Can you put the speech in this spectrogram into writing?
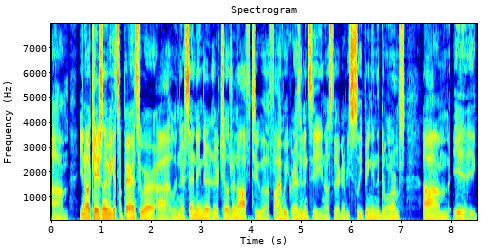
um, you know, occasionally we get some parents who are uh, when they're sending their, their children off to a five week residency. You know, so they're going to be sleeping in the dorms. Um, it,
